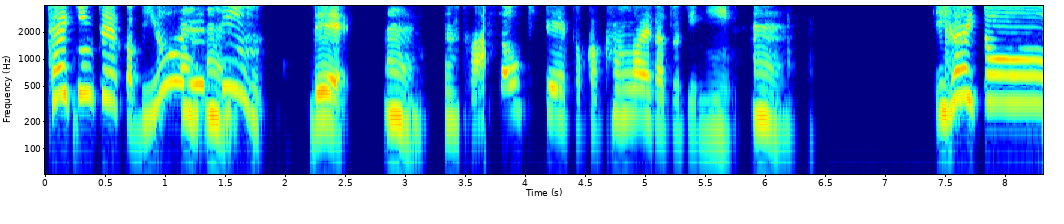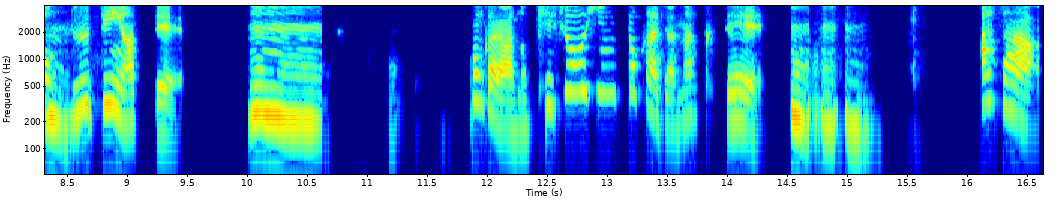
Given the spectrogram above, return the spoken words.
最近というか美容ルーティーンで、うんなんか朝起きてとか考えた時にうん。意外とうん。ルーティーンあって、うんうん。今回はあの化粧品とかじゃなくてうんうんうん。朝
